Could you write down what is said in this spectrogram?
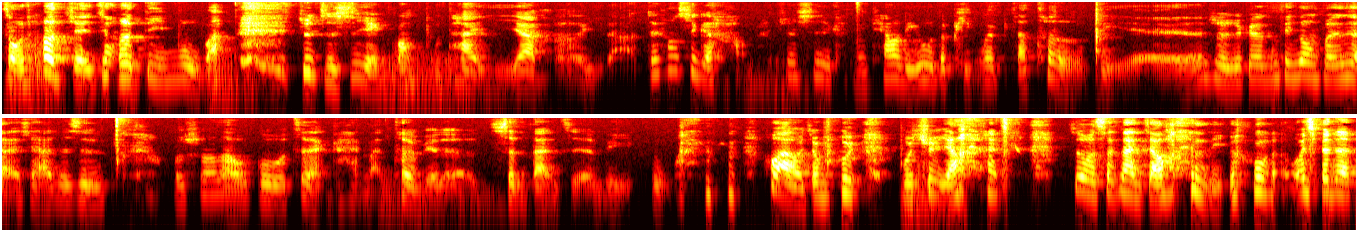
走到绝交的地步吧？就只是眼光不太一样而已啦。对方是个好人。”就是可能挑礼物的品味比较特别，所以就跟听众分享一下，就是我收到过这两个还蛮特别的圣诞节礼物。后来我就不不去要做圣诞交换礼物了，我觉得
